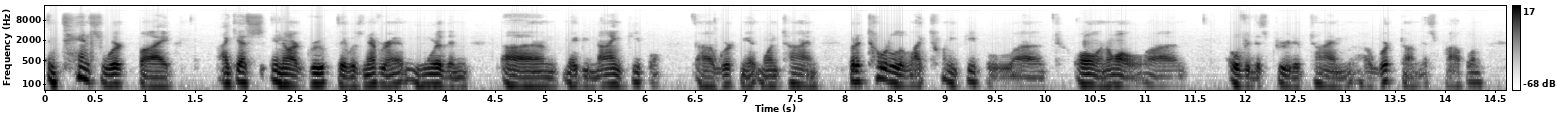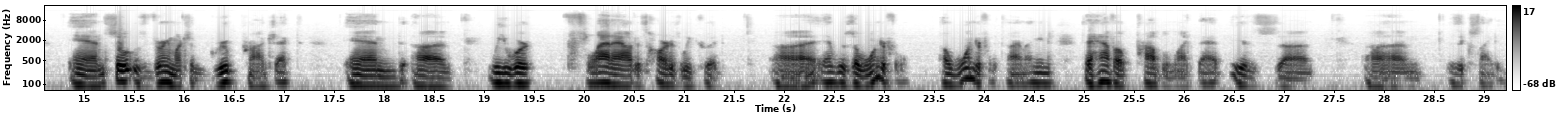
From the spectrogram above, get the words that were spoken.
intense work by, I guess in our group, there was never more than um, maybe nine people uh, working at one time, but a total of like 20 people, uh, all in all, uh, over this period of time, uh, worked on this problem. And so it was very much a group project, and uh, we worked flat out as hard as we could. Uh, it was a wonderful a wonderful time. I mean, to have a problem like that is uh, um, is exciting.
